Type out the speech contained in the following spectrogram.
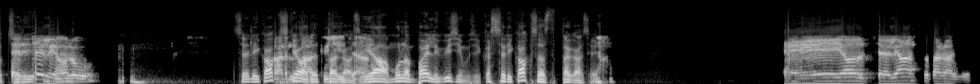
et selline no. lugu see oli kaks kevadet tagasi, jaa, mul on palju küsimusi, kas see oli kaks aastat tagasi? ei olnud, see oli aasta tagasi.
